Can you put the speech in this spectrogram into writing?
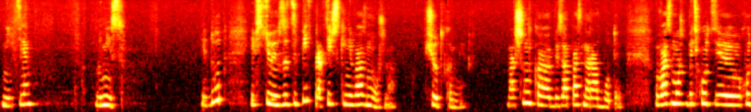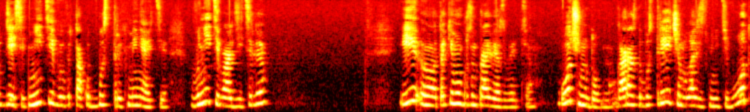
нити вниз идут. И все, их зацепить практически невозможно щетками машинка безопасно работает. У вас может быть хоть, э, хоть 10 нитей, вы вот так вот быстро их меняете в нити водителя. И э, таким образом провязываете. Очень удобно, гораздо быстрее, чем лазить в нитевод,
